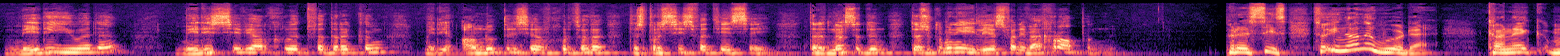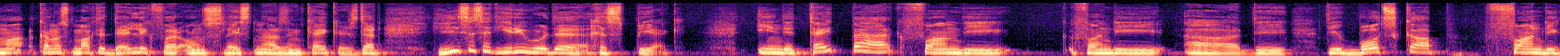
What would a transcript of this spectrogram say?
met die Jode, met die 7 jaar groot verdrukking, met die aanloop tot die 7 jaar groot verdrukking. Dis presies wat jy sê. Dit het niks te doen. Dis hoekom jy nie lees van die wegraping nie. Presies. So in ander woorde kan ek ma kan ons maak dit duidelik vir ons luisteraars en kykers dat Jesus het hierdie woorde gespreek in die tydperk van die van die uh die die boodskap van die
